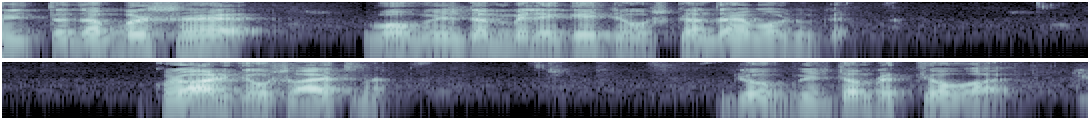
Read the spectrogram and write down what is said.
یعنی تدبر سے وہ وزڈم ملے گی جو اس کے اندر موجود ہے قرآن کی اس آیت میں جو وزڈم رکھا ہوا ہے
